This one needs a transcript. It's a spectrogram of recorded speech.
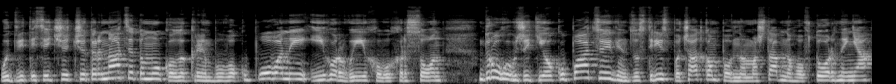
У 2014-му, коли Крим був окупований, Ігор виїхав у Херсон. Другу в житті окупацію він зустрів з початком повномасштабного вторгнення.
